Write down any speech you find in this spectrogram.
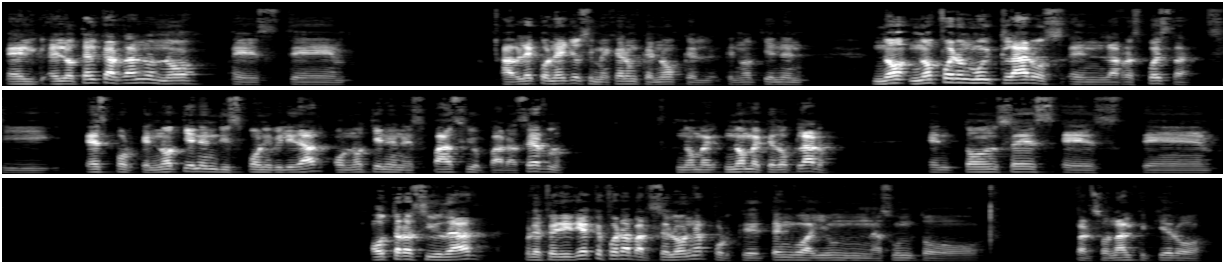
El, el Hotel Cardano no. Este, hablé con ellos y me dijeron que no, que no tienen no, no fueron muy claros en la respuesta, si es porque no tienen disponibilidad o no tienen espacio para hacerlo. No me, no me quedó claro. Entonces, este, otra ciudad, preferiría que fuera Barcelona porque tengo ahí un asunto personal que quiero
